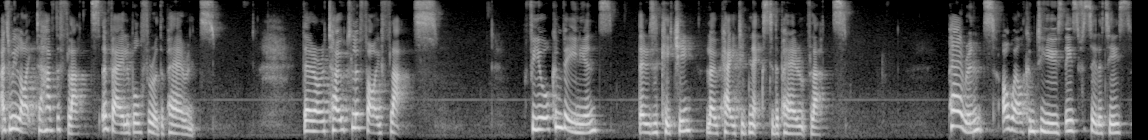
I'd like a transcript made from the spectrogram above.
as we like to have the flats available for other parents. There are a total of five flats. For your convenience, there is a kitchen located next to the parent flats. Parents are welcome to use these facilities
